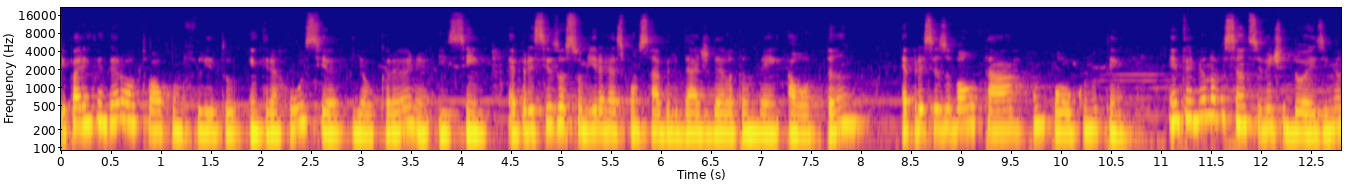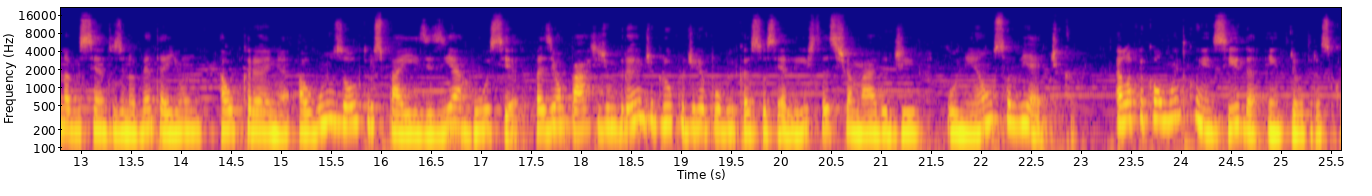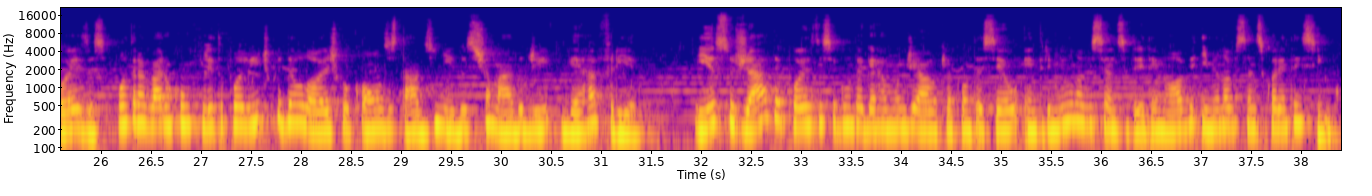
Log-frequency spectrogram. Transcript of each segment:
E para entender o atual conflito entre a Rússia e a Ucrânia, e sim, é preciso assumir a responsabilidade dela também à OTAN, é preciso voltar um pouco no tempo. Entre 1922 e 1991, a Ucrânia, alguns outros países e a Rússia faziam parte de um grande grupo de repúblicas socialistas chamado de União Soviética. Ela ficou muito conhecida, entre outras coisas, por travar um conflito político-ideológico com os Estados Unidos chamado de Guerra Fria. Isso já depois da Segunda Guerra Mundial, que aconteceu entre 1939 e 1945.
